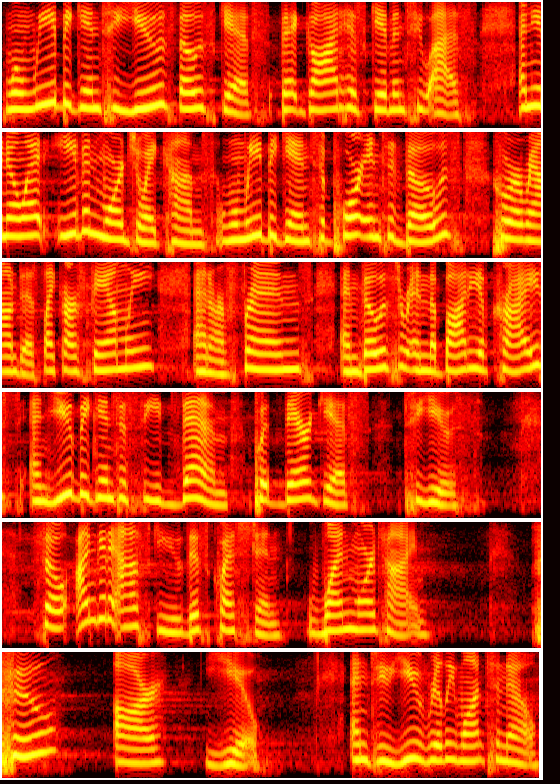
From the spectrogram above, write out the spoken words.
when we begin to use those gifts that God has given to us. And you know what? Even more joy comes when we begin to pour into those who are around us, like our family and our friends and those who are in the body of Christ, and you begin to see them put their gifts to use. So, I'm going to ask you this question one more time Who are you. And do you really want to know?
